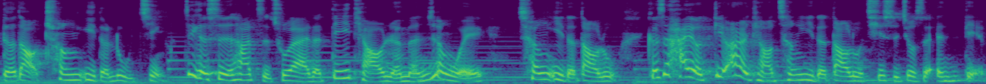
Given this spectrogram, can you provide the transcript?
得到称义的路径。这个是他指出来的第一条，人们认为称义的道路。可是还有第二条称义的道路，其实就是恩典。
